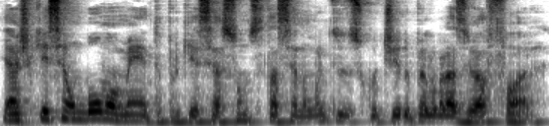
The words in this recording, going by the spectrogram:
E acho que esse é um bom momento, porque esse assunto está sendo muito discutido pelo Brasil afora.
